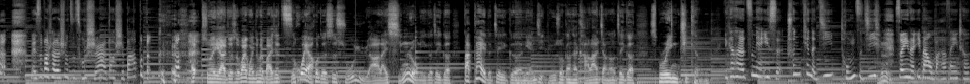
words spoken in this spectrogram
每次报出来的数字从十二到十八不等。哎，所以啊，就是外国人就会把一些词汇啊，或者是俗语啊，来形容一个这个大概的这个年纪，比如说刚才卡。拉讲到这个 spring chicken，你看它的字面意思，春天的鸡，童子鸡。嗯，所以呢，一般我们把它翻译成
